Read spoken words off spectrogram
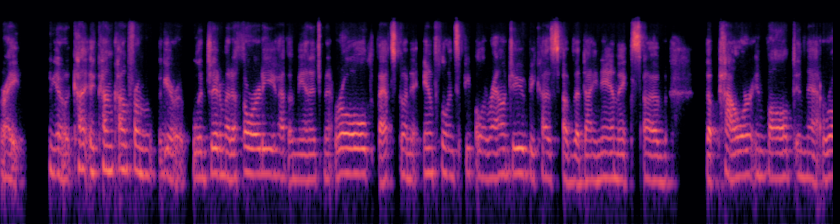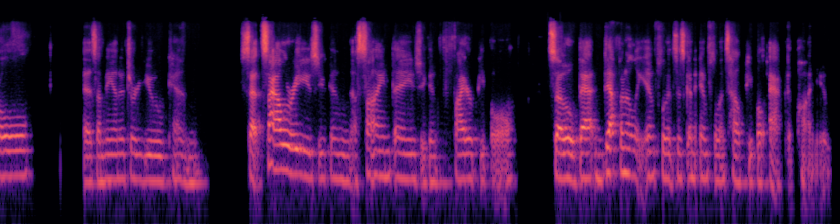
right? You know, it can, it can come from your legitimate authority. You have a management role that's going to influence people around you because of the dynamics of the power involved in that role. As a manager, you can set salaries, you can assign things, you can fire people. So that definitely influence is going to influence how people act upon you.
